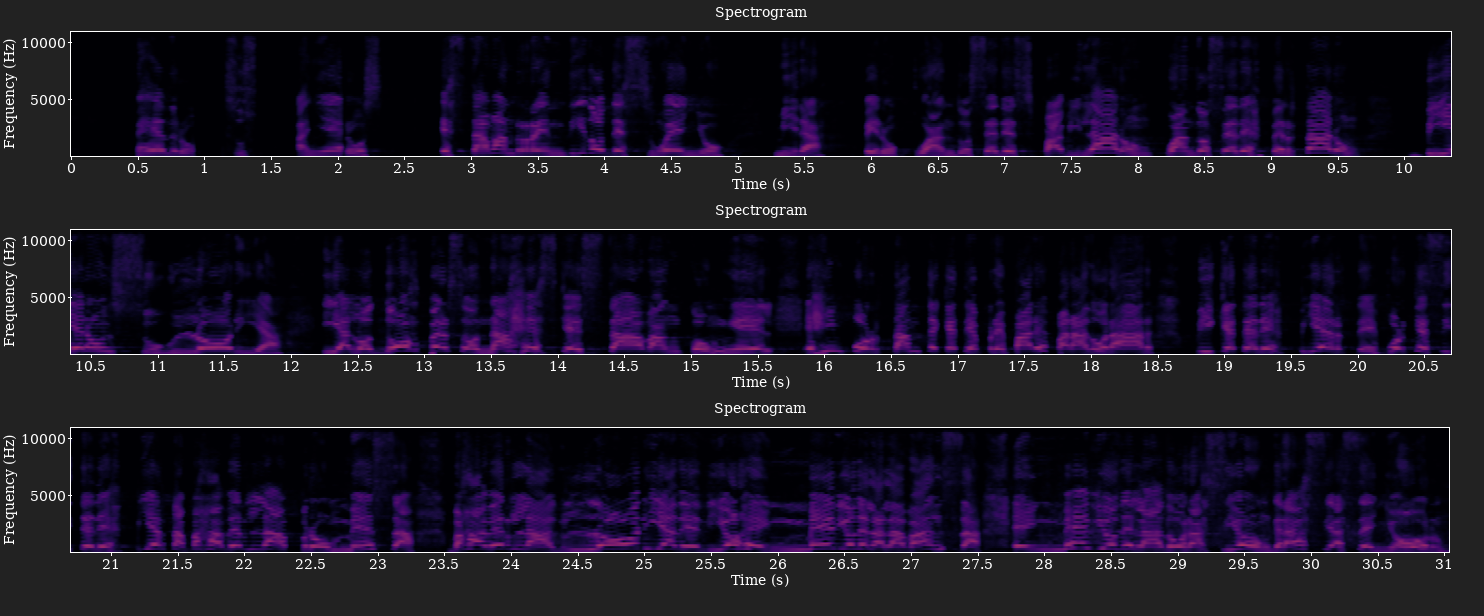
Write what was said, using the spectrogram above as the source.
Pedro, sus compañeros estaban rendidos de sueño. Mira, pero cuando se despabilaron, cuando se despertaron, vieron su gloria y a los dos personajes que estaban con él. Es importante que te prepares para adorar y que te despiertes, porque si te despiertas vas a ver la promesa, vas a ver la gloria de Dios en medio de la alabanza, en medio de la adoración. Gracias Señor.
